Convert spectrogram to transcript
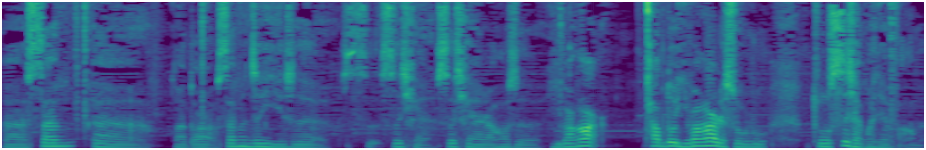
呃三呃啊多少三分之一是四四千四千，然后是一万二，差不多一万二的收入租四千块钱房子，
